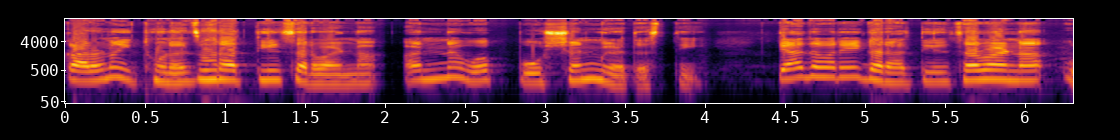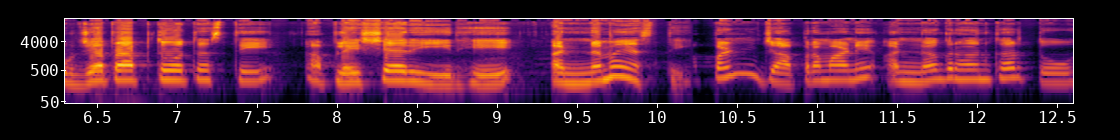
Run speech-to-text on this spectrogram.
कारण इथूनच घरातील सर्वांना अन्न व पोषण मिळत असते. त्याद्वारे घरातील सर्वांना ऊर्जा प्राप्त होत असते. आपले शरीर हे अन्नमय असते. आपण ज्याप्रमाणे अन्न ग्रहण करतो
